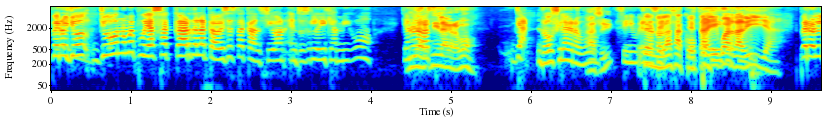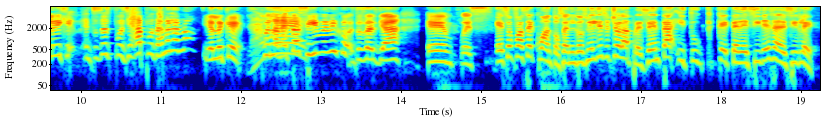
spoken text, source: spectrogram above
pero yo, yo no me podía sacar de la cabeza esta canción. Entonces le dije, amigo, ya no ni, la la, vas ni la grabó. Ya, no, sí la grabó. ¿Ah, sí? Pero no sé. la sacó. Está pues. ahí guardadilla. Pero le dije, entonces, pues ya, pues dámela, ¿no? Y él de que, pues la neta sí, me dijo. Entonces ya, eh, pues ¿Eso fue hace cuánto? O sea, en el 2018 la presenta y tú que te decides a decirle,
